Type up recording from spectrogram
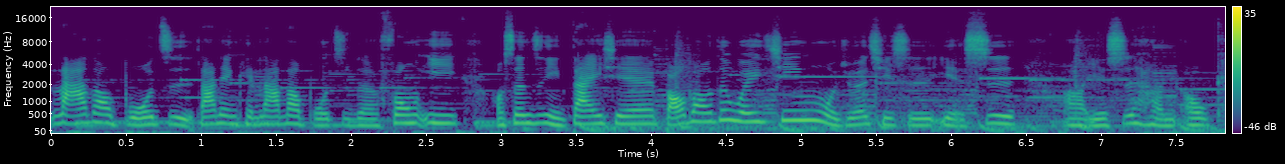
拉到脖子、拉链可以拉到脖子的风衣，好，甚至你戴一些薄薄的围巾，我觉得其实也是啊，也是很 OK。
